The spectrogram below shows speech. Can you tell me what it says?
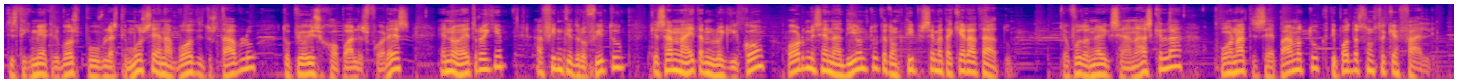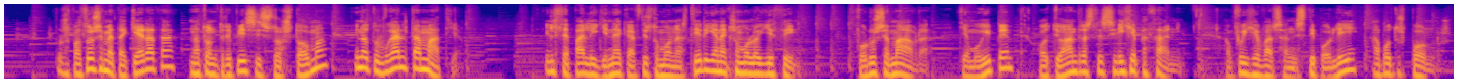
Τη στιγμή ακριβώς που βλαστημούσε ένα βόδι του στάβλου, το οποίο ήσυχο από άλλες φορές, ενώ έτρωγε, αφήνει την τροφή του και σαν να ήταν λογικό, όρμησε εναντίον του και τον χτύπησε με τα κέρατά του. Και αφού τον έριξε ανάσκελα, γονάτισε επάνω του, κτυπώντα τον στο κεφάλι. Προσπαθούσε με τα κέρατα να τον τρυπήσει στο στόμα ή να του βγάλει τα μάτια. Ήλθε πάλι η γυναίκα αυτή στο μοναστήρι για να εξομολογηθεί. Φορούσε μαύρα και μου είπε ότι ο άντρας της είχε πεθάνει, αφού είχε βασανιστεί πολύ από τους πόνους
